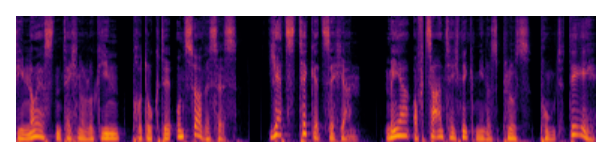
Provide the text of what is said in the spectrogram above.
die neuesten Technologien, Produkte und Services. Jetzt Tickets sichern. Mehr auf zahntechnik-plus.de.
